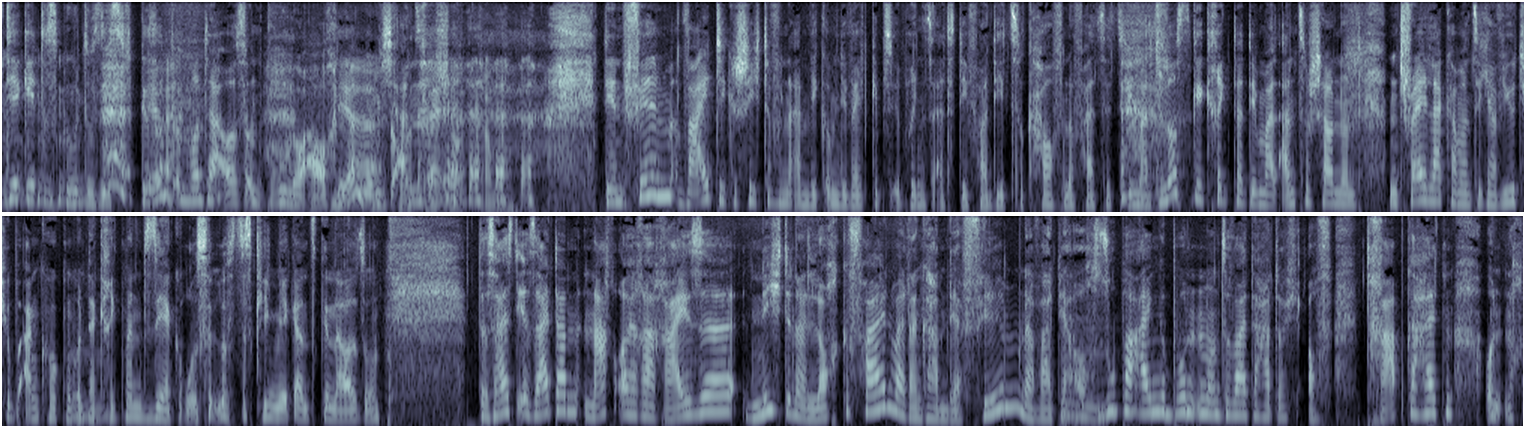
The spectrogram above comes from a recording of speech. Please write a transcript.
dir geht es gut, du siehst gesund ja. und munter aus und Bruno auch, ne, ja, nehme ich an. Den Film Weit, die Geschichte von einem Weg um die Welt gibt es übrigens als DVD zu kaufen, nur falls jetzt jemand Lust gekriegt hat, den mal anzuschauen. Und einen Trailer kann man sich auf YouTube angucken und da mhm. kriegt man sehr große Lust. Das ging mir ganz genauso. Das heißt, ihr seid dann nach eurer Reise nicht in ein Loch gefallen, weil dann kam der Film, da wart ihr auch mhm. super eingebunden und so weiter, hat euch auf Trab gehalten. Und noch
